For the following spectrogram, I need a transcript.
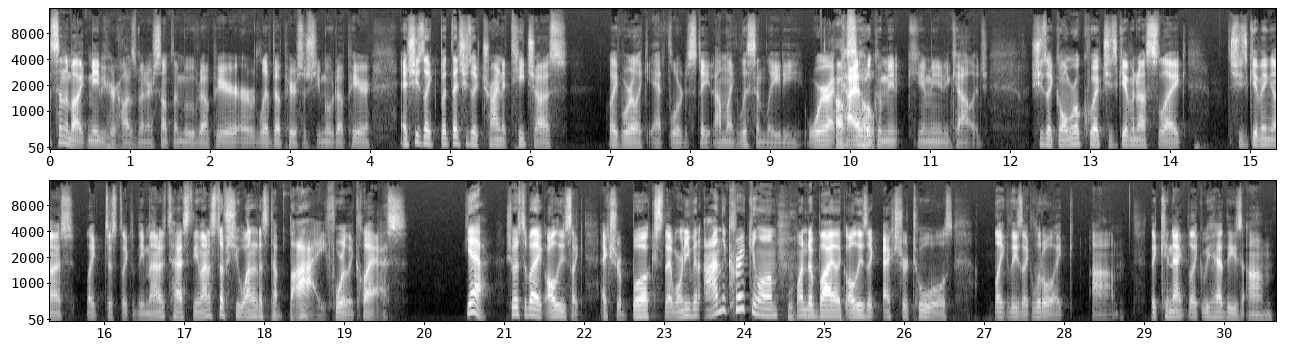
something about like maybe her husband or something moved up here or lived up here, so she moved up here. And she's like, but then she's like trying to teach us, like we're like at Florida State. I'm like, listen, lady, we're at How Cuyahoga so? Commu- Community College. She's like going real quick. She's giving us like, she's giving us like just like the amount of tests, the amount of stuff she wanted us to buy for the class. Yeah. She wants to buy like all these like extra books that weren't even on the curriculum. wanted to buy like all these like extra tools, like these like little like um they connect like we had these um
